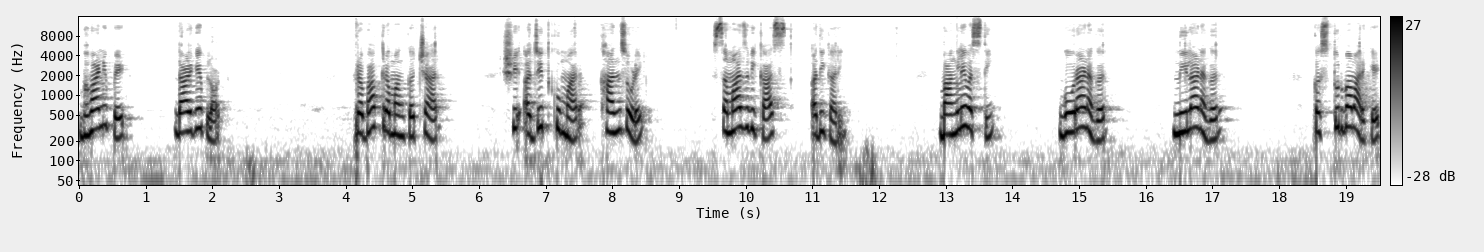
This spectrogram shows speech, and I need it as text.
भवानीपेठ दाळगे प्लॉट. प्रभाग क्रमांक चार श्री अजित कुमार खानसोडे समाज विकास अधिकारी. बांगले वस्ती गोरानगर नीलानगर कस्तुरबा मार्केट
